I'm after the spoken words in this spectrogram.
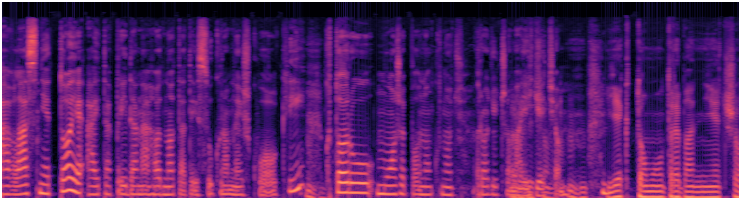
A vlastne to je aj tá pridaná hodnota tej súkromnej škôlky, mm-hmm. ktorú môže ponúknuť rodičom, rodičom a ich deťom. Mm-hmm. Je k tomu treba niečo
